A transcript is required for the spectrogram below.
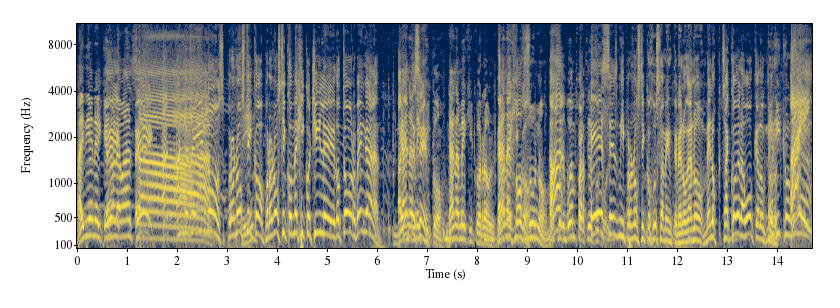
Ahí viene el que no Eh, le avanza. eh, a- antes de irnos, pronóstico, pronóstico México-Chile, doctor, venga. Gana aviéntese. México, gana México, Raúl. Gana Gana, México. 2-1. Va a Ah, ser buen partido. Ese fútbol. es mi pronóstico justamente, me lo ganó, me lo sacó de la boca, doctor. México gana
